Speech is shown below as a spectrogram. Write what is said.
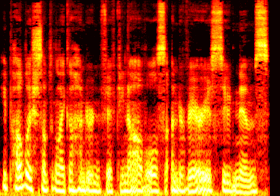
he published something like 150 novels under various pseudonyms.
